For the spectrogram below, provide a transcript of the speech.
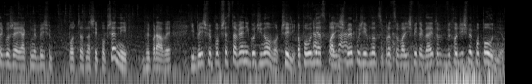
Dlatego, że jak my byliśmy podczas naszej poprzedniej wyprawy i byliśmy poprzestawiani godzinowo, czyli do południa spaliśmy, tak. później w nocy pracowaliśmy i tak dalej, to wychodziliśmy po południu.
